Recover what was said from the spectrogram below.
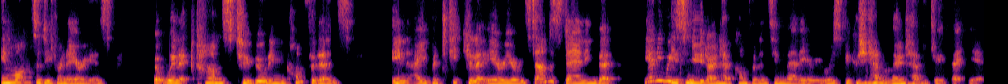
in lots of different areas. But when it comes to building confidence in a particular area, it's understanding that the only reason you don't have confidence in that area is because you haven't learned how to do that yet.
